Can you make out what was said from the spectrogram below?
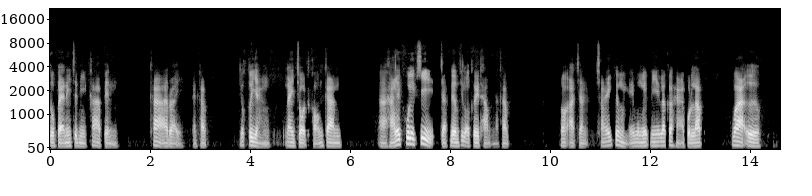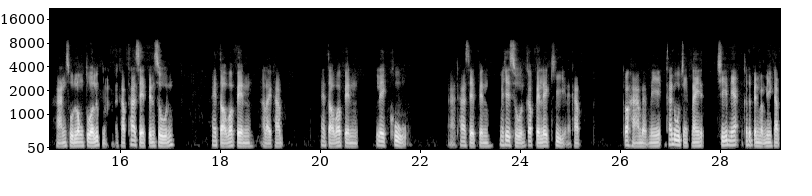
ตัวแปรนี้จะมีค่าเป็นค่าอะไรนะครับ ยกตัวอย่างในโจทย์ของการหาเลขคู่เลขคี่จากเดิมที่เราเคยทำนะครับ เราอาจจะใช้เครื่องหมายวงเล็บนี้แล้วก็หาผลลัพธ์ว่าเออ หารศูนย์ลงตัวหรือเปล่านะครับ ถ้าเศษเป็นศูนย์ให้ตอบว่าเป็นอะไรครับ ให้ตอบว่าเป็นเลขคู่ถ้าเศษเป็นไม่ใช่ศูนย์ก็เป็นเลขคี่นะครับ ก็หาแบบนี้ถ้าดูจากในชีตเนี้ยก็จะเป็นแบบนี้ครับ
